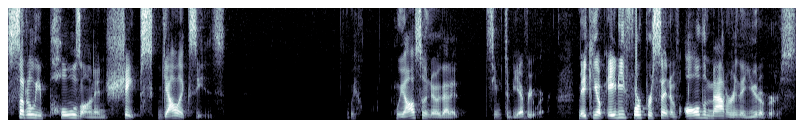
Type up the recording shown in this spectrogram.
subtly pulls on and shapes galaxies. We, also know that it seems to be everywhere, making up 84% of all the matter in the universe.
